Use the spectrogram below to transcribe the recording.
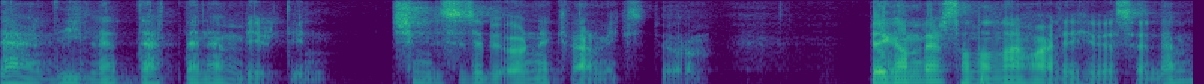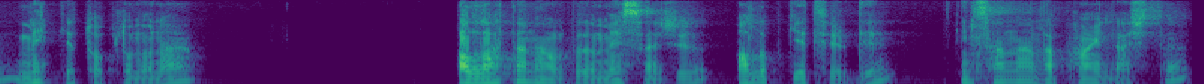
derdiyle dertlenen bir din. Şimdi size bir örnek vermek istiyorum. Peygamber sallallahu aleyhi ve sellem Mekke toplumuna Allah'tan aldığı mesajı alıp getirdi, insanlarla paylaştı.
